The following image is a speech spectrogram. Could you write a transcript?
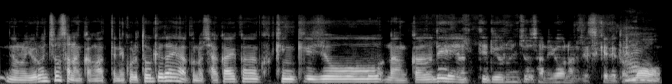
の世論調査なんかがあってね、これ東京大学の社会科学研究所なんかでやってる世論調査のようなんですけれども、はい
